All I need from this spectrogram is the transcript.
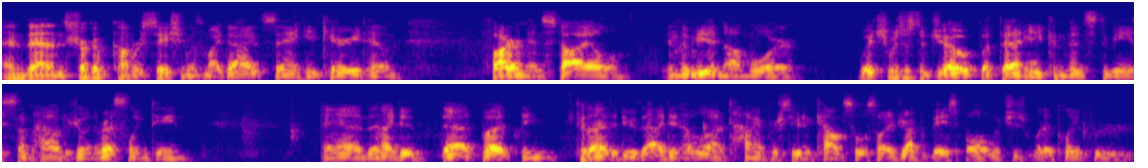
And then struck up a conversation with my dad saying he carried him fireman style in the Vietnam War, which was just a joke, but then he convinced me somehow to join the wrestling team. And then I did that, but because I had to do that, I didn't have a lot of time for student council, so I dropped baseball, which is what I played for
